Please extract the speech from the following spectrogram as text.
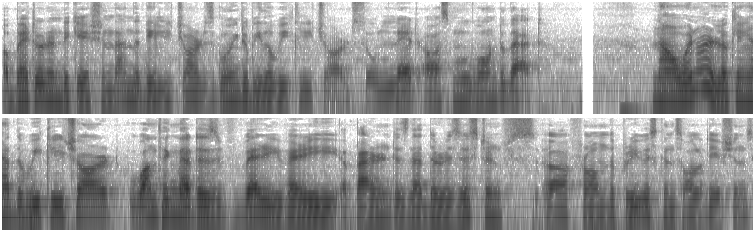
a better indication than the daily chart is going to be the weekly chart. So let us move on to that. Now, when we're looking at the weekly chart, one thing that is very, very apparent is that the resistance uh, from the previous consolidations,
